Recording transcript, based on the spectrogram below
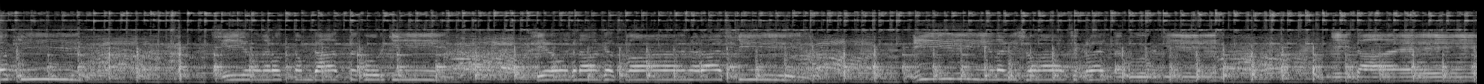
Rocky. She will not come back to Kurki. She will not get swan, Rajki. He will not be shot to Kurki. He died.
